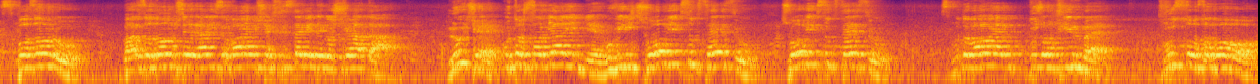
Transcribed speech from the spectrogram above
Z pozoru bardzo dobrze realizowałem się w systemie tego świata. Ludzie utożsamiali mnie, mówili człowiek sukcesu, człowiek sukcesu. Zbudowałem dużą firmę, dwustuosobową.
